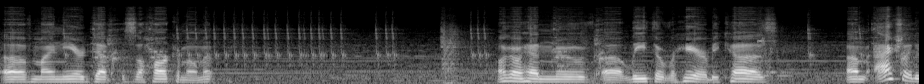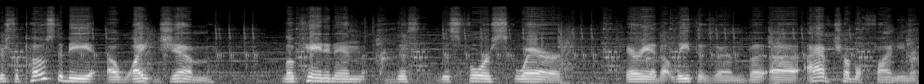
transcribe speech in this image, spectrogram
of my near-death Zaharka moment. I'll go ahead and move uh, Lethe over here because um, actually there's supposed to be a white gem located in this this four square area that Lethe is in, but uh, I have trouble finding it.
